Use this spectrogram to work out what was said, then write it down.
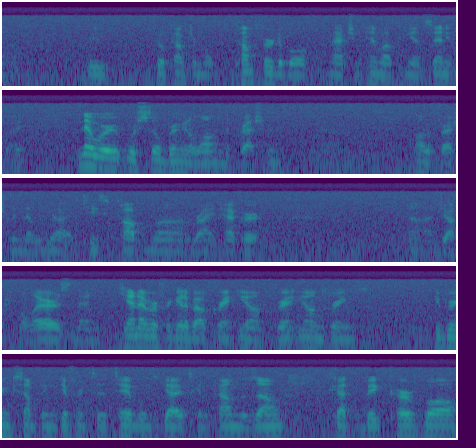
Um, we feel comfortable comfortable matching him up against anybody. And then we're we're still bringing along the freshmen, um, all the freshmen that we got: Casey Koppelma, Ryan Hecker, uh, Josh Malares, and then you can't ever forget about Grant Young. Grant Young brings he brings something different to the table. He's a guy that's going to pound the zone. He's got the big curveball.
